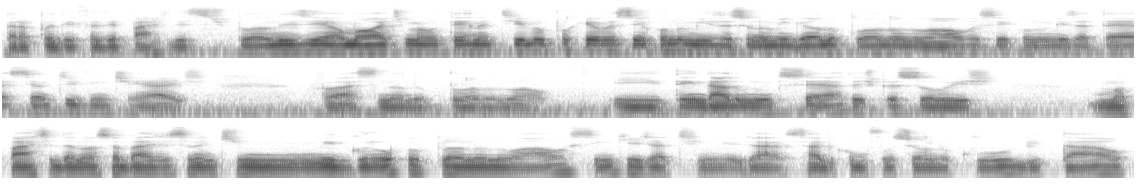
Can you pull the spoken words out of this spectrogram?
para poder fazer parte desses planos e é uma ótima alternativa porque você economiza. Se não me engano, o plano anual você economiza até 120 reais assinando o plano anual. E tem dado muito certo, as pessoas uma parte da nossa base de assinante migrou para o plano anual, assim, que já tinha, já sabe como funciona o clube e tal.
